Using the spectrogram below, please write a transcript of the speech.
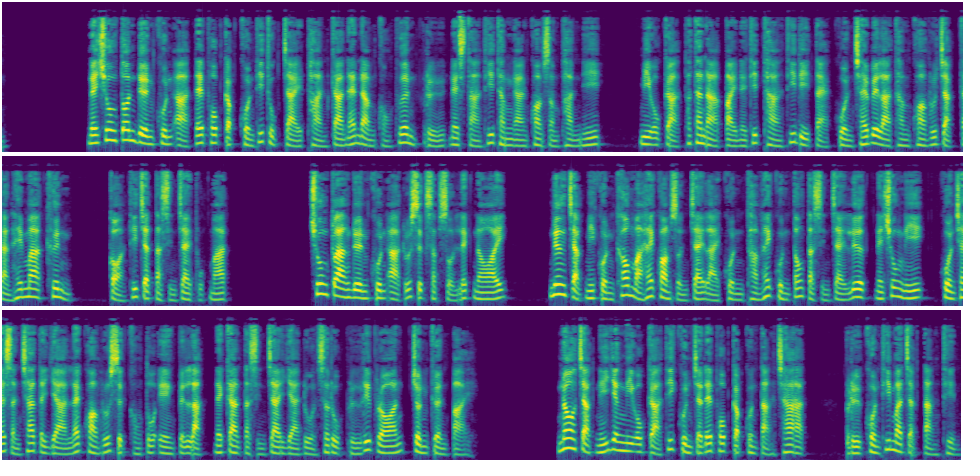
ในช่วงต้นเดือนคุณอาจได้พบกับคนที่ถูกใจผ่านการแนะนำของเพื่อน หรือในสถานที่ทำงานความสัมพันธ์นี้ มีโอกาสพัฒนาไปในทิศทางที่ดีแต่ควรใช้เวลาทำความรู้จักกันให้มากขึ้น ก่อนที่จะตัดสินใจผูกมัด ช่วงกลางเดือนคุณอาจรู้สึกสับสนเล็กน้อย เนื่องจากมีคนเข้ามาให้ความสนใจหลายคนทำให้คุณต้องตัดสินใจเลือกในช่วงนี้ควรใช้สัญชาตญาณและความรู้สึกของตัวเองเป็นหลักในการตัดสินใจอย่าด่วนสรุปหรือรีบร้อนจนเกินไป นอกจากนี้ยังมีโอกาสที่คุณจะได้พบกับคนต่างชาติ หรือคนที่มาจากต่างถิ่น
